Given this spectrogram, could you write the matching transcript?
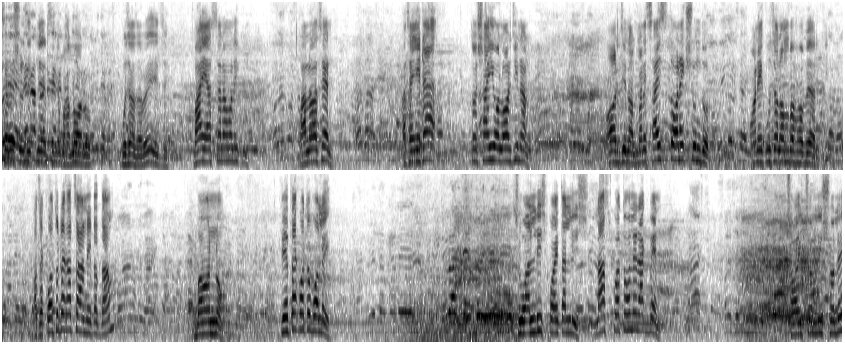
সরাসরি দেখলে এর থেকে ভালো আরও বোঝা যাবে এই যে। ভাই আসসালামু আলাইকুম। ভালো আছেন? আচ্ছা এটা তো শাহি অল অরিজিনাল? অরিজিনাল মানে সাইজ তো অনেক সুন্দর অনেক উঁচা লম্বা হবে আর কি। আচ্ছা কত টাকা চান এটার দাম? বাউান্ন। ক্রেতা কত বলে? চুয়াল্লিশ পঁয়তাল্লিশ। লাস্ট কত হলে রাখবেন? ছয়চল্লিশ হলে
